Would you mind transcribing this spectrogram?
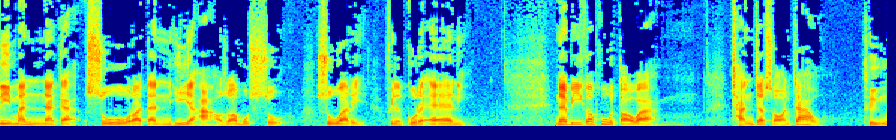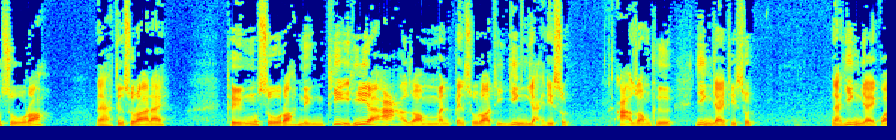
ลิมันนักซูรตันฮิยะอัลซอมุสุสุวารีฟิลกุรอานีนบีก็พูดต่อว่า ฉันจะสอนเจ้าถึงสุรนะถึงสุรอะไร ถึงสุรหนึ่งที่เฮิยอัลซอมมันเป็นสุรที่ยิ่งใหญ่ที่สุดอัลซอมคือยิ่งใหญ่ที่สุดนะยิ่งใหญ่กว่า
